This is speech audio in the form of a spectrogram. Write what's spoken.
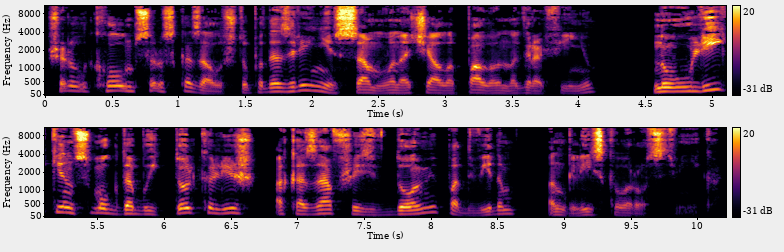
Шерлок Холмс рассказал, что подозрение с самого начала пало на графиню, но уликин смог добыть только лишь оказавшись в доме под видом английского родственника.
